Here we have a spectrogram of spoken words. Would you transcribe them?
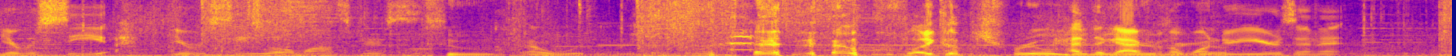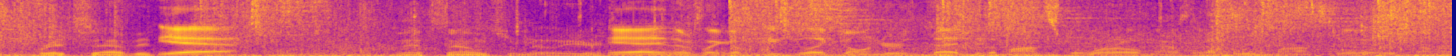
you ever see you ever see Little Monsters? Dude, I wouldn't remember that. that was like a trillion. Had the guy from the ago. Wonder Years in it. Fred Savage. Yeah. That sounds familiar. Yeah, and there was like a he was like going to his bed to the monster world and there was like a blue monster that was coming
